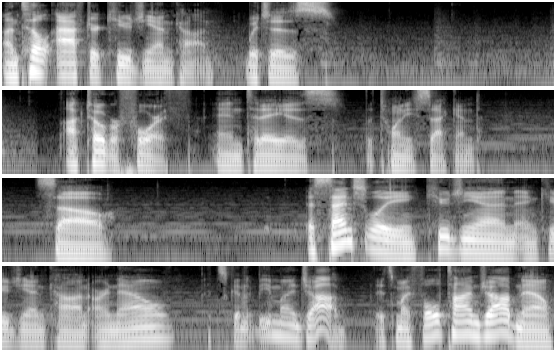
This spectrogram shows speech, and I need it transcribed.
until after QGNCon, which is October 4th, and today is the 22nd. So essentially, QGN and QGNCon are now, it's going to be my job. It's my full time job now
